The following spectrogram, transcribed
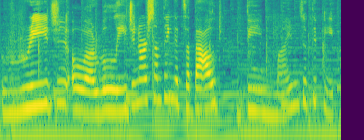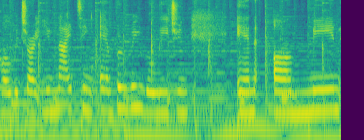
region or religion or something, it's about the minds of the people which are uniting every religion in a main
